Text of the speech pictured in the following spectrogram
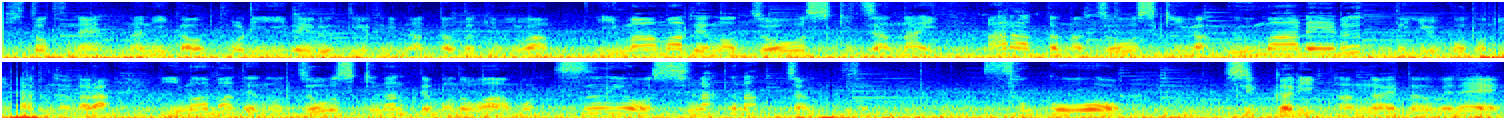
一つね何かを取り入れるっていうふうになった時には今までの常識じゃない新たな常識が生まれるっていうことになるんだから今までの常識なんてものはもう通用しなくなっちゃうんですよ。そこをしっかり考えた上で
